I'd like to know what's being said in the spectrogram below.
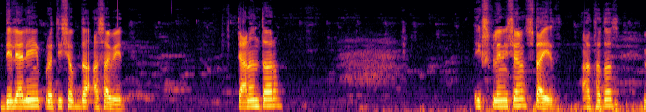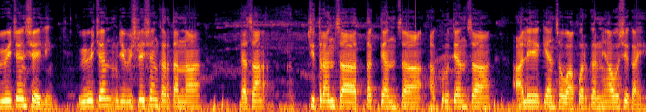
दिलेले प्रतिशब्द असावेत. त्यानंतर एक्सप्लेनेशन स्टाईल अर्थातच विवेचन शैली. विवेचन म्हणजे विश्लेषण करताना त्याचा चित्रांचा तक्त्यांचा आकृत्यांचा आलेख यांचा वापर करणे आवश्यक आहे.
